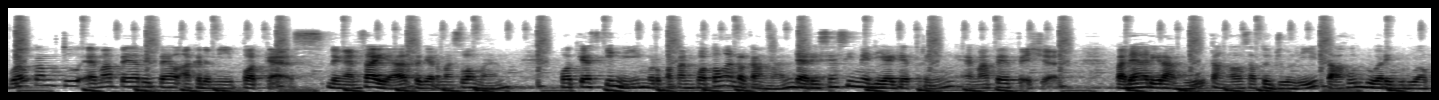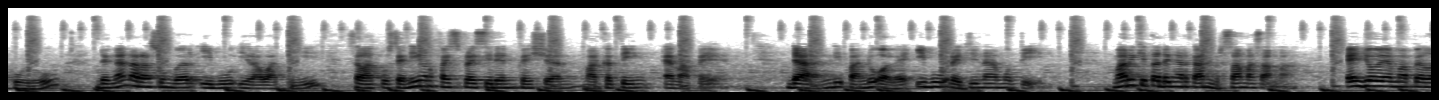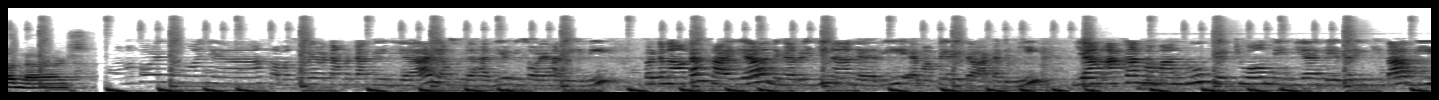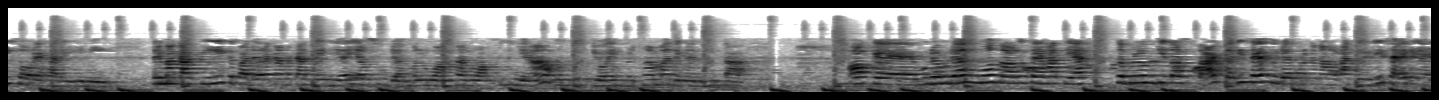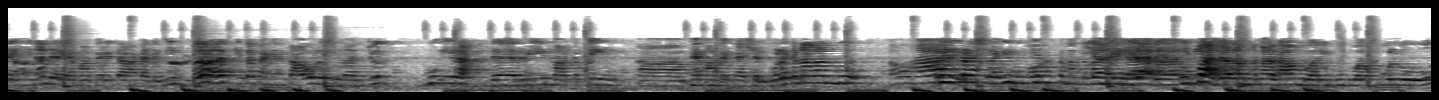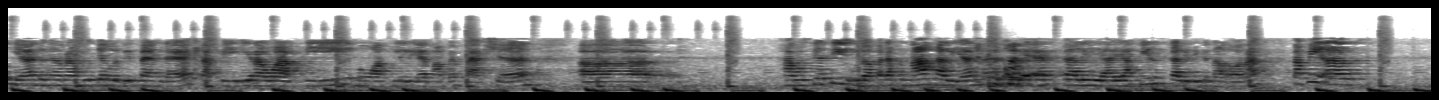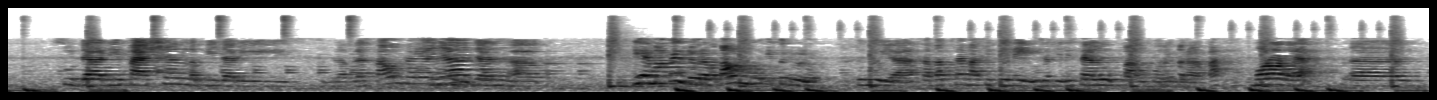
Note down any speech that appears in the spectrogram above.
Welcome to MAP Retail Academy Podcast. Dengan saya, Tegar Mas Loman. Podcast ini merupakan potongan rekaman dari sesi media gathering MAP Fashion pada hari Rabu tanggal 1 Juli tahun 2020 dengan narasumber Ibu Irawati selaku Senior Vice President Fashion Marketing MAP dan dipandu oleh Ibu Regina Muti. Mari kita dengarkan bersama-sama. Enjoy MAP Learners! Virtual media gathering kita di sore hari ini. Terima kasih kepada rekan-rekan media yang sudah meluangkan waktunya untuk join bersama dengan kita. Oke, mudah-mudahan semua selalu sehat ya. Sebelum kita start, tadi saya sudah perkenalkan diri, saya dengan Regina dari MAP Retail Academy, but kita pengen tahu lebih lanjut Bu Ira dari marketing um, MAP Fashion. Boleh kenalan Bu? Hai. Refresh lagi mungkin Oh, teman-teman iya, media iya. Ini lupa adalah tengah tahun 2020 ya dengan rambut yang lebih pendek tapi Irawati mewakili MAP Fashion. Eh, harusnya sih udah pada kenal kali ya, saya OBS sekali ya, yakin sekali dikenal orang. Tapi eh, sudah di fashion lebih dari 19 tahun kayaknya dan eh, Di MAP sudah berapa tahun Bu itu dulu? Tunggu ya, sahabat saya masih teenager jadi saya lupa umurnya berapa. More or less, ya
